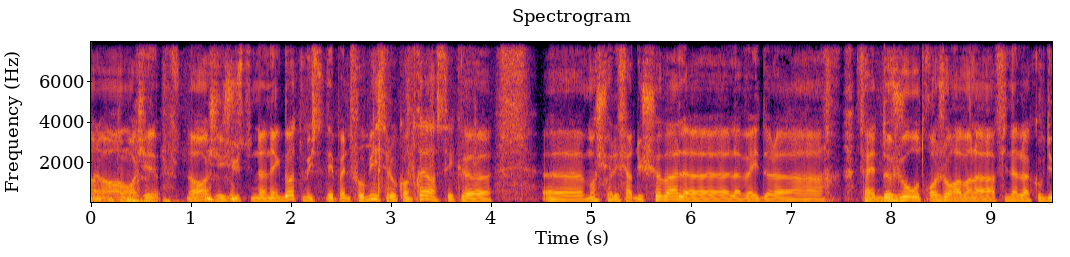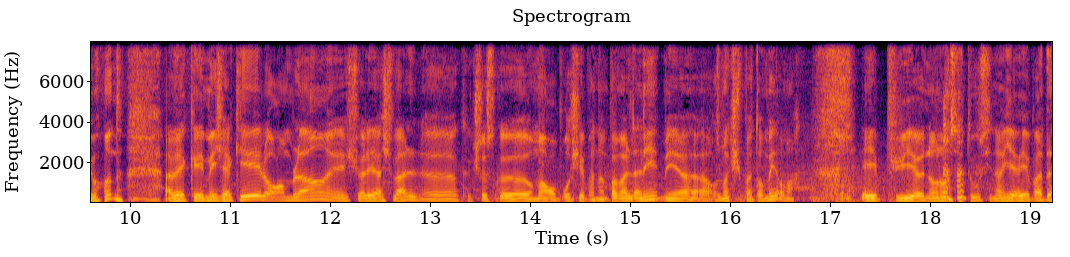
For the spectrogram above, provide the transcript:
là, non, on- moi j'ai, non, j'ai juste une anecdote, mais c'était pas une phobie, c'est le contraire. C'est que euh, moi, je suis allé faire du cheval euh, la veille de la, enfin deux jours ou trois jours avant la finale de la Coupe du Monde, avec Aimé Jacquet, Laurent Blanc, et je suis allé à cheval, euh, quelque chose qu'on m'a reproché pendant pas mal d'années, mais euh, heureusement que je suis pas tombé, remarque. Et puis euh, non, non, c'est tout. Sinon, il y avait pas de,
